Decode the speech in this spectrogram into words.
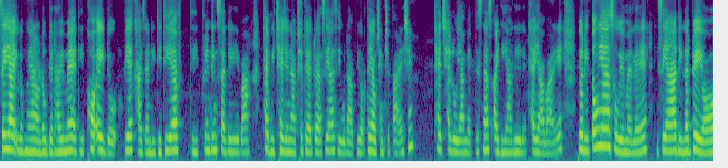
ဆေးရိုက်လုပ်ငန်းကတော့လုပ်တယ်ဒါပေမဲ့ဒီ48တို့တရက်ခါကျန်ဒီ DTF ဒီ printing set လေးတွေပါထပ်ပြီးထည့်ချင်တာဖြစ်တဲ့အတွက်ဆရာစီကိုလာပြီးတော့တက်ရောက်ခြင်းဖြစ်ပါတယ်ရှင်ထည့်ချက်လို့ရမယ် business idea လေးလည်းထည့်ရပါတယ်ပြီးတော့ဒီ3ရက်ဆိုပေမဲ့လည်းဒီဆရာကဒီလက်တွေ့ရော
